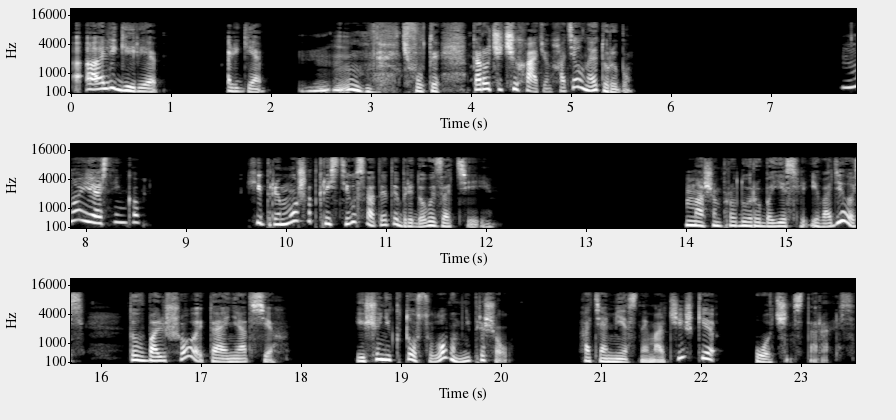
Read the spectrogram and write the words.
аллигерия. Аллигия. Тьфу ты. Короче, чихать он хотел на эту рыбу». «Ну, ясненько». Хитрый муж открестился от этой бредовой затеи. В нашем пруду рыба, если и водилась, то в большой тайне от всех. Еще никто с уловом не пришел. Хотя местные мальчишки очень старались.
